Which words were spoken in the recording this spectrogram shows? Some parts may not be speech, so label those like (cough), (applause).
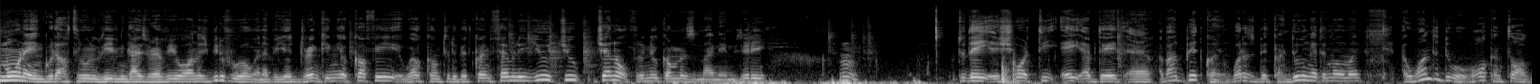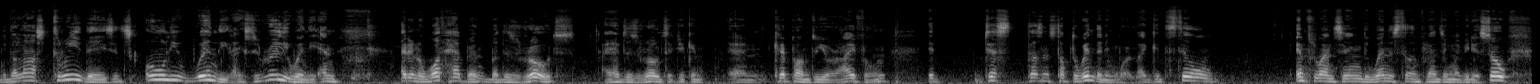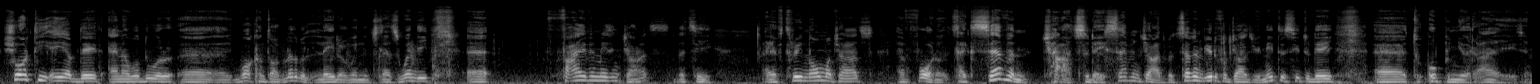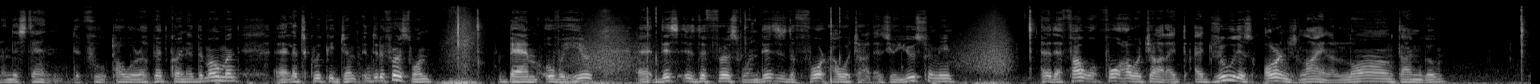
morning, good afternoon, good evening, guys, wherever you are on this beautiful world, whenever you're drinking your coffee. Welcome to the Bitcoin Family YouTube channel. For the newcomers, my name is Didi. Hmm. Today, a short TA update uh, about Bitcoin. What is Bitcoin doing at the moment? I want to do a walk and talk, but the last three days it's only windy, like it's really windy. And I don't know what happened, but this roads, I have this roads that you can um, clip onto your iPhone. It just doesn't stop the wind anymore. Like it's still influencing the wind is still influencing my video so short ta update and i will do a uh, walk and talk a little bit later when it's less windy uh, five amazing charts let's see I have three normal charts and four. No, it's like seven charts today. Seven charts, but seven beautiful charts you need to see today uh, to open your eyes and understand the full power of Bitcoin at the moment. Uh, let's quickly jump into the first one. Bam, over here. Uh, this is the first one. This is the four-hour chart, as you're used to me uh, the four, four hour chart I, I drew this orange line a long time ago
